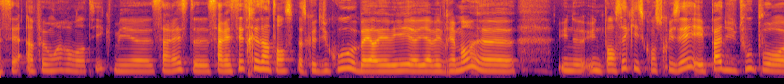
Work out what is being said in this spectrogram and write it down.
c'est un peu moins romantique, mais ça, reste, ça restait très intense. Parce que du coup, bah, il y, avait vraiment une, une, pensée qui se construisait et pas du tout pour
